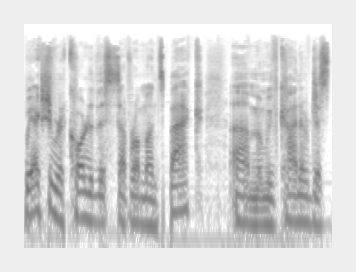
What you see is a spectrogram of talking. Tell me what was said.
we actually recorded this several months back, um, and we've kind of just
